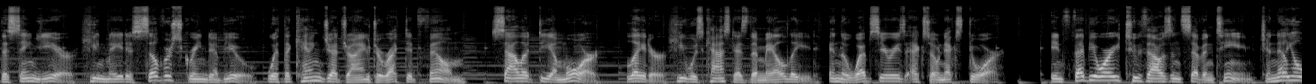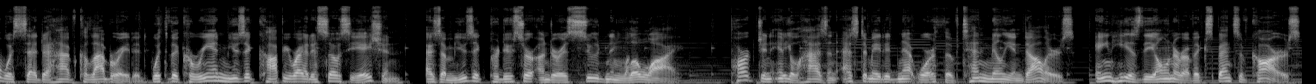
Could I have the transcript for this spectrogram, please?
The same year, he made his silver screen debut with the Kang Je-gyu directed film Salut d'Amour. Later, he was cast as the male lead in the web series EXO Next Door. In February 2017, Chanyeol was said to have collaborated with the Korean Music Copyright Association as a music producer under his pseudonym LOEY. Park Chanyeol has an estimated net worth of $10 million, and he is the owner of expensive cars.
